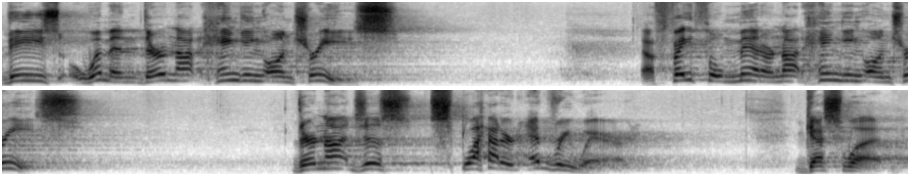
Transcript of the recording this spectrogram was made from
these women, they're not hanging on trees. Faithful men are not hanging on trees. They're not just splattered everywhere. Guess what?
